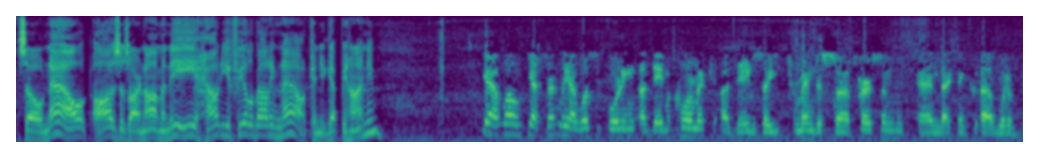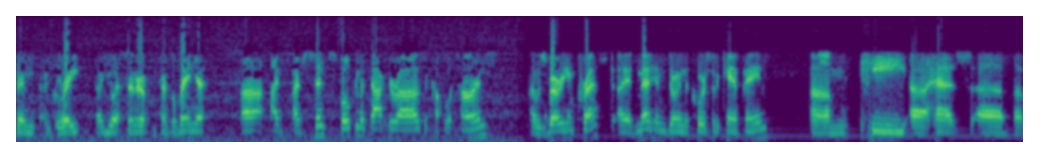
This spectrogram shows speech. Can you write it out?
So now Oz is our nominee. How do you feel about him now? Can you get behind him? Yeah, well, yeah, certainly I was supporting uh, Dave McCormick. Uh, Dave's a tremendous uh, person, and I think uh, would have been a great uh, U.S. Senator from Pennsylvania. Uh, I've, I've since spoken to Dr. Oz a couple of times. I was very impressed. I had met him during the course of the campaign. Um, he uh, has uh, uh,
